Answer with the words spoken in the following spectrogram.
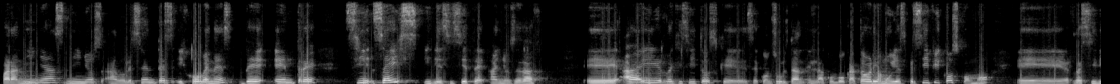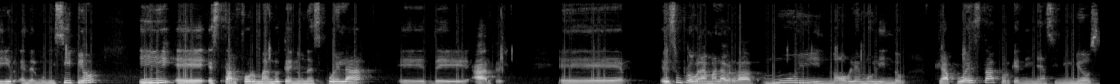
para niñas, niños, adolescentes y jóvenes de entre 6 y 17 años de edad. Eh, hay requisitos que se consultan en la convocatoria muy específicos como eh, residir en el municipio y eh, estar formándote en una escuela de arte. es un programa, la verdad, muy noble, muy lindo, que apuesta porque niñas y niños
